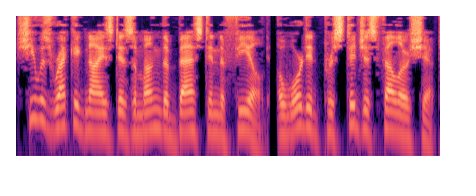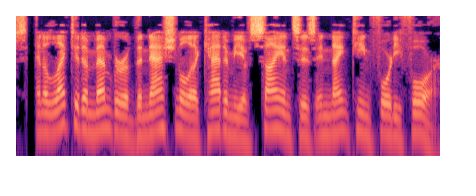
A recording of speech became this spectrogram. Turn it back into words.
She was recognized as among the best in the field, awarded prestigious fellowships, and elected a member of the National Academy of Sciences in 1944.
